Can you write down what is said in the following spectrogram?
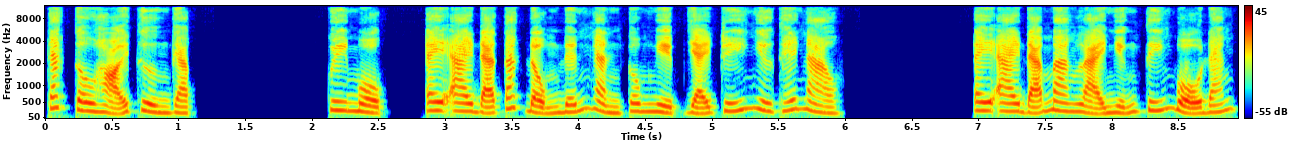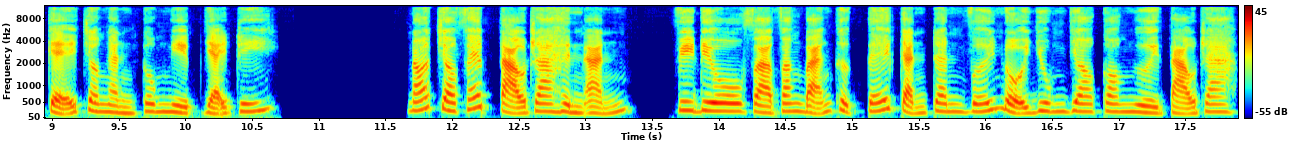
Các câu hỏi thường gặp. Q1, AI đã tác động đến ngành công nghiệp giải trí như thế nào? AI đã mang lại những tiến bộ đáng kể cho ngành công nghiệp giải trí. Nó cho phép tạo ra hình ảnh, video và văn bản thực tế cạnh tranh với nội dung do con người tạo ra.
